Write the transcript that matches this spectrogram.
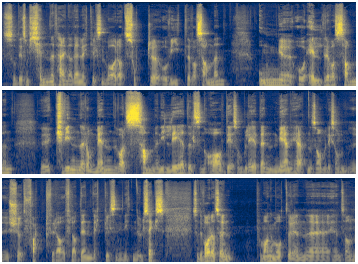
så det som kjennetegna den vekkelsen, var at sorte og hvite var sammen. Unge og eldre var sammen. Eh, kvinner og menn var sammen i ledelsen av det som ble den menigheten som liksom eh, skjøt fart fra, fra den vekkelsen i 1906. Så det var altså en, på mange måter en, eh, en sånn,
